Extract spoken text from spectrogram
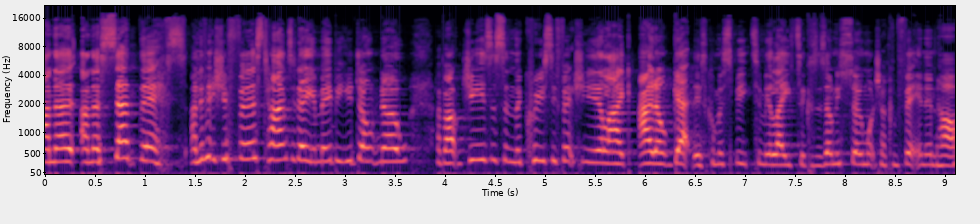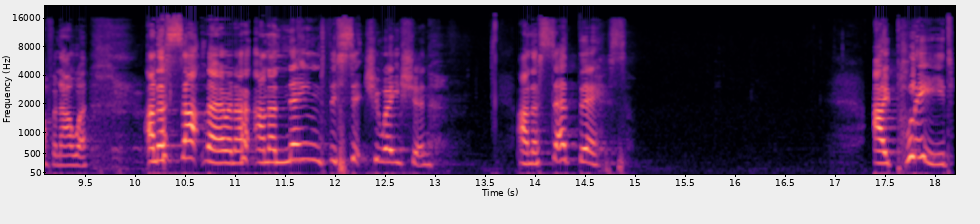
and, I, and I said this. And if it's your first time today, and maybe you don't know about Jesus and the crucifixion, you're like, I don't get this. Come and speak to me later because there's only so much I can fit in in half an hour. And I sat there and I, and I named this situation. And I said this I plead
